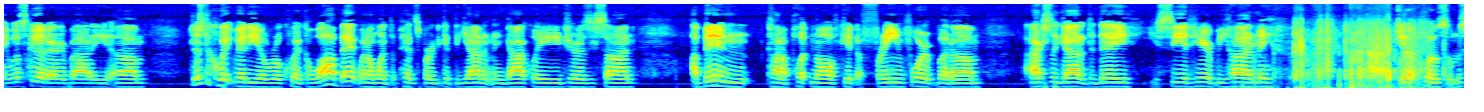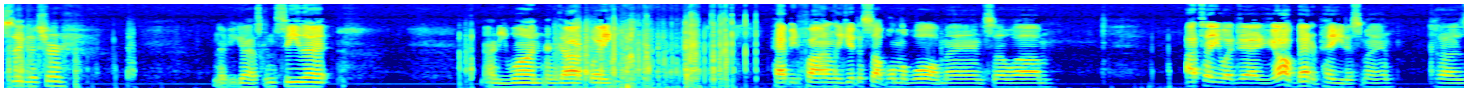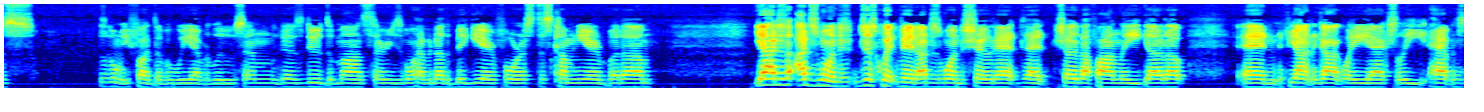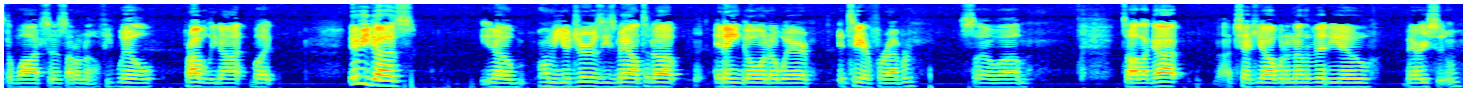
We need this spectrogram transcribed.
Hey, what's good, everybody? Um, just a quick video, real quick. A while back when I went to Pittsburgh to get the Yannick Ngakoue jersey signed, I've been kind of putting off getting a frame for it, but um, I actually got it today. You see it here behind me. Get up close on the signature. And if you guys can see that. 91 Ngakoue. Happy to finally get this up on the wall, man. So, um, I tell you what, Jags, y'all better pay this man. Because it's gonna be fucked up if we ever lose him because dude's a monster. He's gonna have another big year for us this coming year. But um, yeah, I just I just wanted to just quick vid. I just wanted to show that that show that I finally got it up. And if Yannick Ngakoue actually happens to watch this, I don't know if he will. Probably not. But if he does, you know, homie, your jersey's mounted up. It ain't going nowhere. It's here forever. So um, that's all I got. I'll check y'all with another video very soon.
